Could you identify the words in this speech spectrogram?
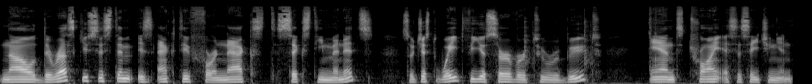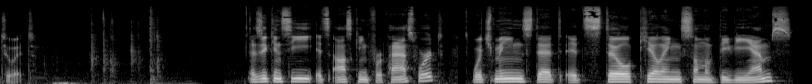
Now, the rescue system is active for next 60 minutes, so just wait for your server to reboot and try SSHing into it. As you can see, it's asking for password, which means that it's still killing some of the VMs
